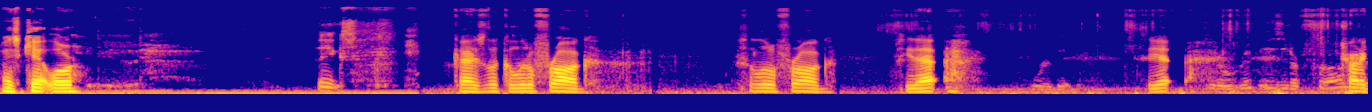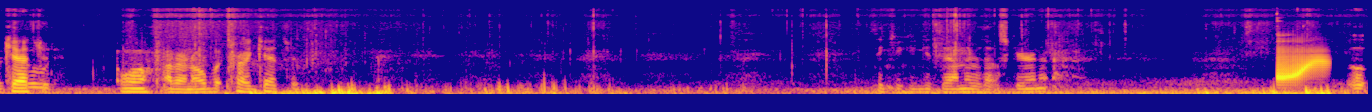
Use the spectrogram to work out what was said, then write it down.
Nice cat, Laura. Thanks. Guys, look, a little frog. It's a little frog. See that? Ribbit. See it? Is it a? Is it a frog? Try to catch toad? it. Well, I don't know, but try to catch it. Think you can get down there without scaring it? Oh,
